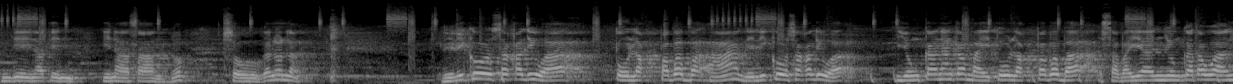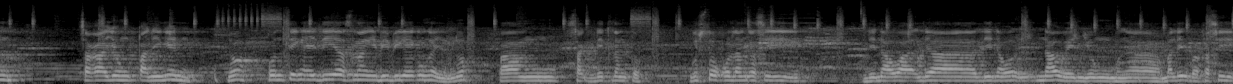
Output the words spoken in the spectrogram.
hindi natin inaasahan no? So ganun lang. Liliko sa kaliwa, tulak pababa, ha? Liliko sa kaliwa, yung kanang kamay tulak pababa, sabayan yung katawan, saka yung paningin, no? Kunting ideas lang ibibigay ko ngayon, no? Pang saglit lang to. Gusto ko lang kasi linawa, lina- linaw, linawin yung mga mali ba? Kasi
